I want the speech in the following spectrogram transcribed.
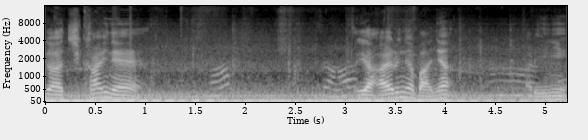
が近いね。や会えるにはばにゃありに。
